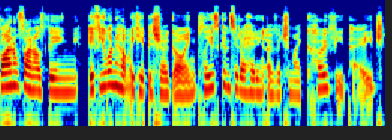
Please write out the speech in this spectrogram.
Final, final thing if you want to help me keep the show going, please consider heading over to my Ko-fi page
